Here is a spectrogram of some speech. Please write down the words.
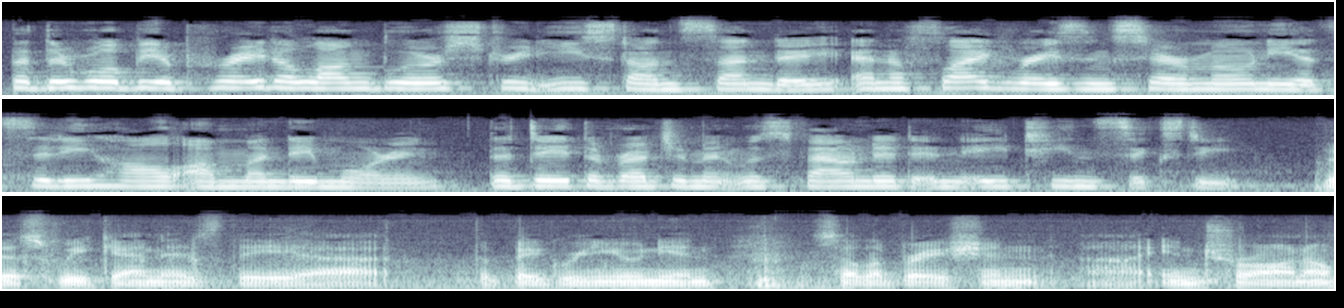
but there will be a parade along Bloor Street East on Sunday and a flag raising ceremony at City Hall on Monday morning, the date the regiment was founded in 1860. This weekend is the, uh, the big reunion celebration uh, in Toronto,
